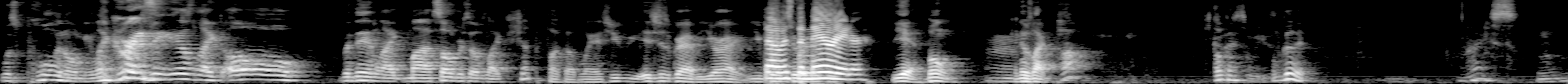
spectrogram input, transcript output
was pulling on me like crazy. It was like oh. But then, like my sober self was like, "Shut the fuck up, Lance. You, it's just gravity. You're right. You That was the narrator. Yeah, boom. And it was like pop. Okay, Sweet. I'm good. Nice. Mm-hmm.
